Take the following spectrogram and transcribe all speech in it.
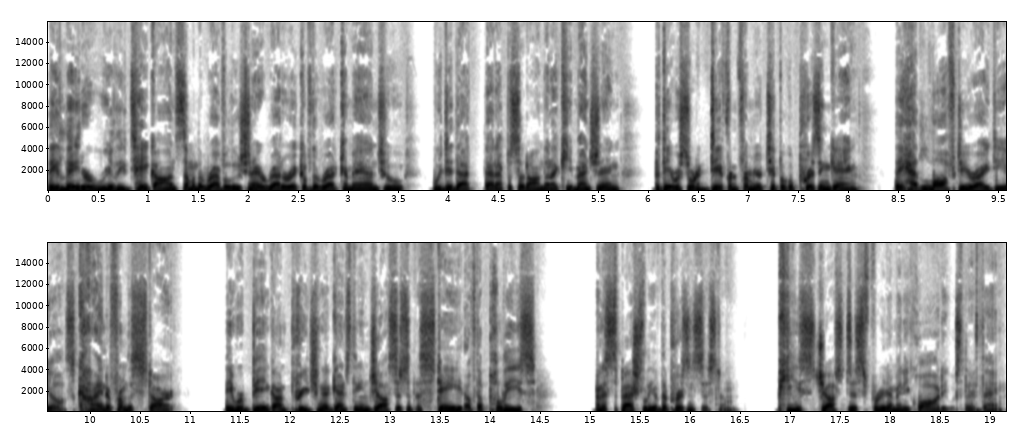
They later really take on some of the revolutionary rhetoric of the Red Command, who we did that, that episode on that I keep mentioning. But they were sort of different from your typical prison gang. They had loftier ideals, kind of from the start. They were big on preaching against the injustice of the state, of the police, and especially of the prison system. Peace, justice, freedom, and equality was their thing.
